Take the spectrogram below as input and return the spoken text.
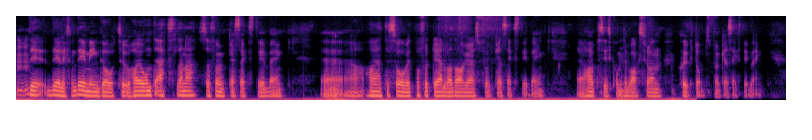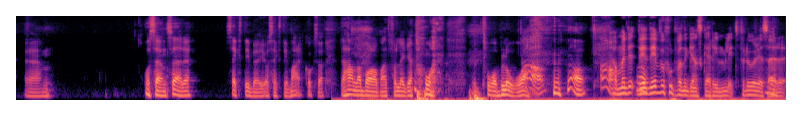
Mm. Det, det, är liksom, det är min go-to. Har jag ont i axlarna så funkar 60 i bänk. Eh, har jag inte sovit på 41 dagar så funkar 60 i bänk. Eh, har jag precis kommit tillbaka från sjukdom så funkar 60 i bänk. Ehm, och sen så är det 60 i böj och 60 i mark också. Det handlar bara om att få lägga på två blåa. Ja. ja. Ja, men det, det, det är väl fortfarande ganska rimligt, för då är det så här,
